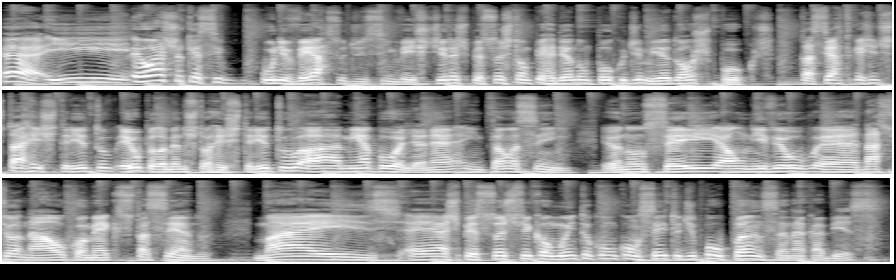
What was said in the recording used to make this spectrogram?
É, e eu acho que esse universo de se investir, as pessoas estão perdendo um pouco de medo aos poucos. Tá certo que a gente está restrito, eu pelo menos estou restrito à minha bolha, né? Então, assim, eu não sei a um nível é, nacional como é que isso está sendo. Mas é, as pessoas ficam muito com o conceito de poupança na cabeça.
